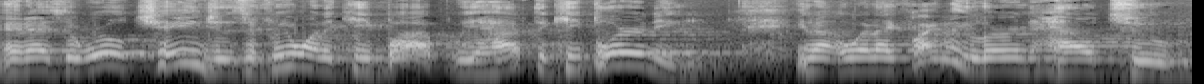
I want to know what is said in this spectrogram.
And as the world changes, if we want to keep up, we have to keep learning. You know, when I finally learned how to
